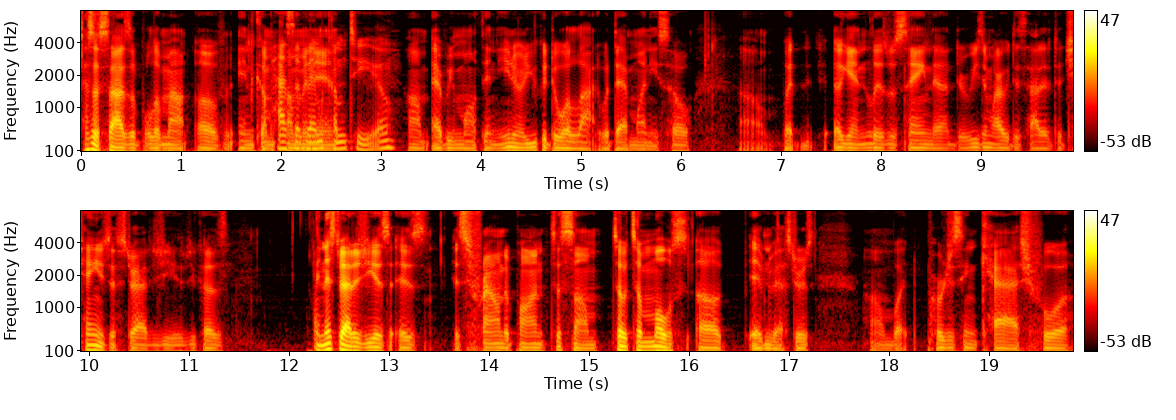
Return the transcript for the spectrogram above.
that's a sizable amount of income passive income in, to you um, every month. And, you know, you could do a lot with that money. So, um, but again, Liz was saying that the reason why we decided to change the strategy is because, and this strategy is is is frowned upon to some, so to most uh, investors, um, but purchasing cash for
